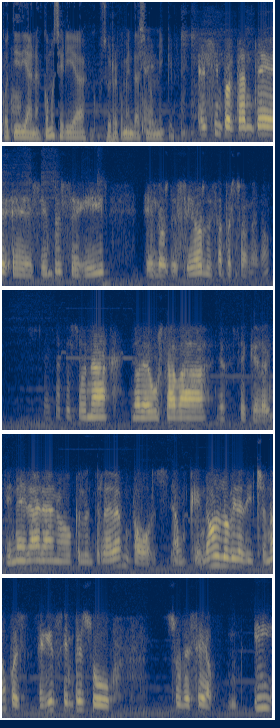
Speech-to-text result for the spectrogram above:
cotidiana. ¿Cómo sería su recomendación, Miquel? Es importante eh, siempre seguir eh, los deseos de esa persona, ¿no? esa persona no le gustaba sé, que lo incineraran o que lo enterraran, o aunque no lo hubiera dicho, ¿no? Pues seguir siempre su, su deseo y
